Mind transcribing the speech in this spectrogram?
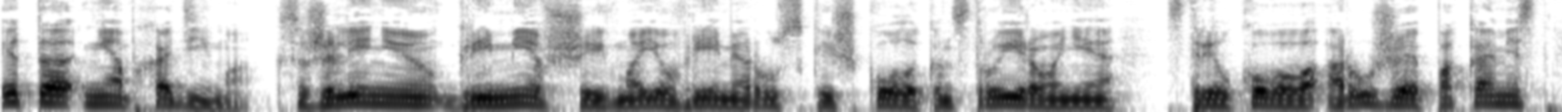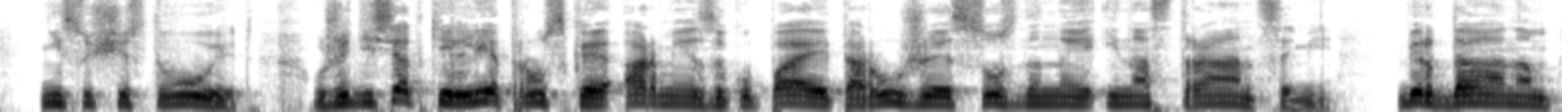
Это необходимо. К сожалению, гремевшей в мое время русской школы конструирования стрелкового оружия пока мест не существует. Уже десятки лет русская армия закупает оружие, созданное иностранцами – Берданом,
